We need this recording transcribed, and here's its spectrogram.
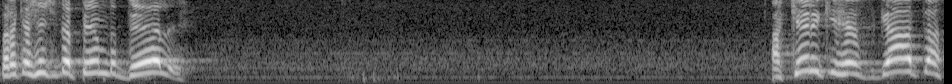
para que a gente dependa dEle. Aquele que resgata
